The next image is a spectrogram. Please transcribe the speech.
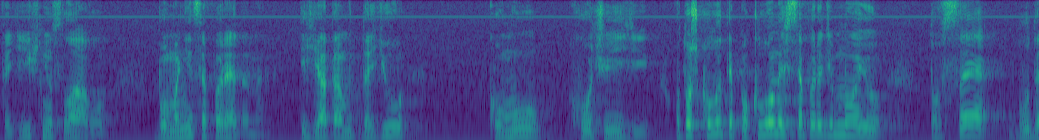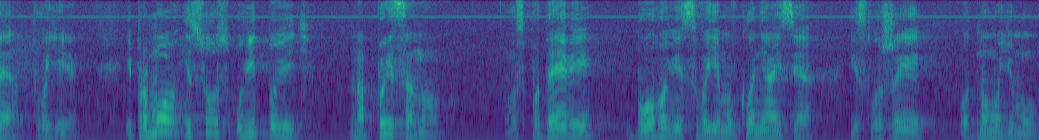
та їхню славу, бо мені це передане, і я даю кому хочу її. Отож, коли ти поклонишся переді мною, то все буде твоє. І промов Ісус у відповідь написано: Господеві, Богові своєму вклоняйся і служи одному йому.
